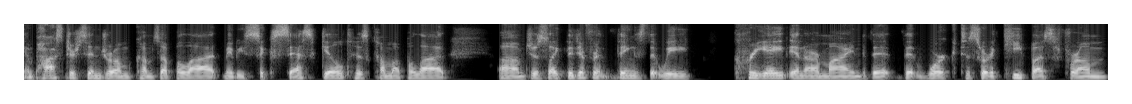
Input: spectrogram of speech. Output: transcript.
imposter syndrome comes up a lot maybe success guilt has come up a lot um, just like the different things that we create in our mind that that work to sort of keep us from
